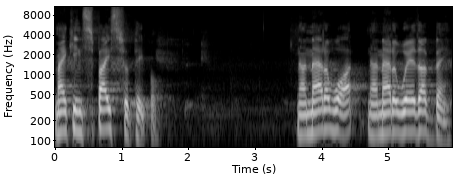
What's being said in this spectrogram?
making space for people, no matter what, no matter where they've been,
